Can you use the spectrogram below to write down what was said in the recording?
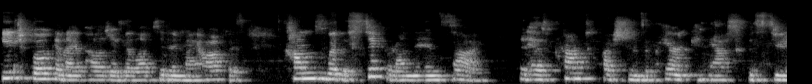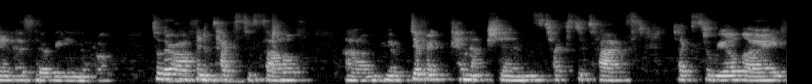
Each book, and I apologize, I left it in my office, comes with a sticker on the inside that has prompt questions a parent can ask the student as they're reading the book. So they're often text to self, um, you know, different connections, text to text, text to real life.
